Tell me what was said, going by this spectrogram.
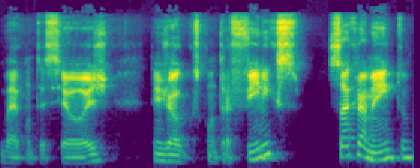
vai acontecer hoje. Tem jogos contra Phoenix, Sacramento,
